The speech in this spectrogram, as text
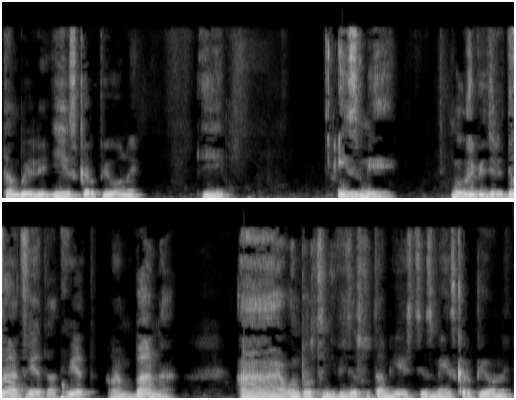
там были и скорпионы, и, и змеи. Мы уже видели два ответа. Ответ Рамбана, а он просто не видел, что там есть змеи и скорпионы.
